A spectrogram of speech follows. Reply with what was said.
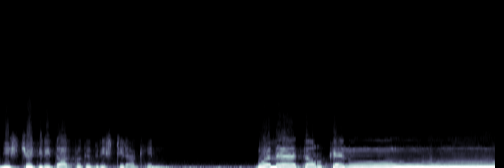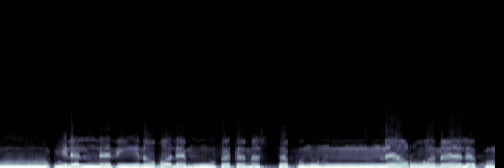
নিশ্চয় তিনি তার প্রতি দৃষ্টি রাখেন ولا تركنوا إلى الذين ظلموا فتمسكم النار وما لكم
